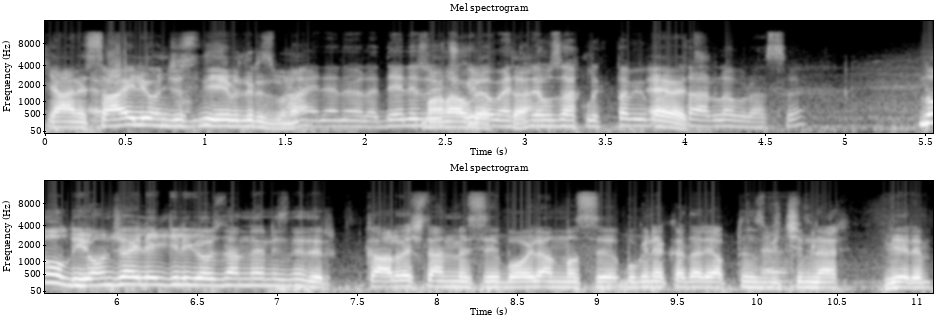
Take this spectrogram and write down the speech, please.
Yani sahil yoncası diyebiliriz buna. Aynen öyle. Deniz 3 Manavgat'ta. kilometre uzaklıkta bir Evet. tarla burası. Ne oldu? Yonca ile ilgili gözlemleriniz nedir? Kardeşlenmesi, boylanması, bugüne kadar yaptığınız Evet. biçimler, verim.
